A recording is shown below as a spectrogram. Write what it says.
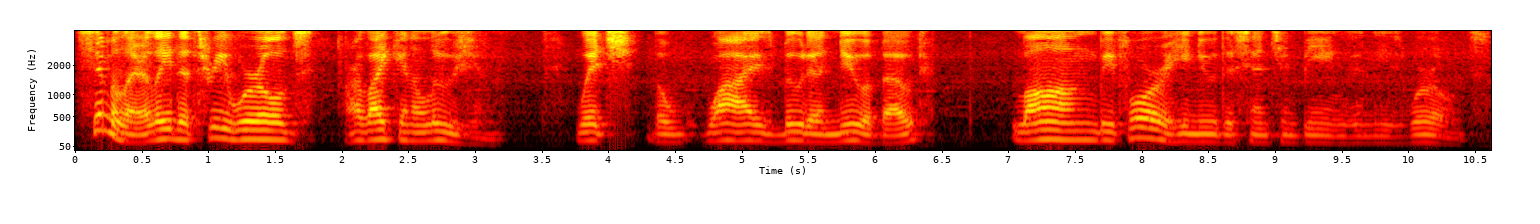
Similarly, the three worlds are like an illusion, which the wise Buddha knew about long before he knew the sentient beings in these worlds,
